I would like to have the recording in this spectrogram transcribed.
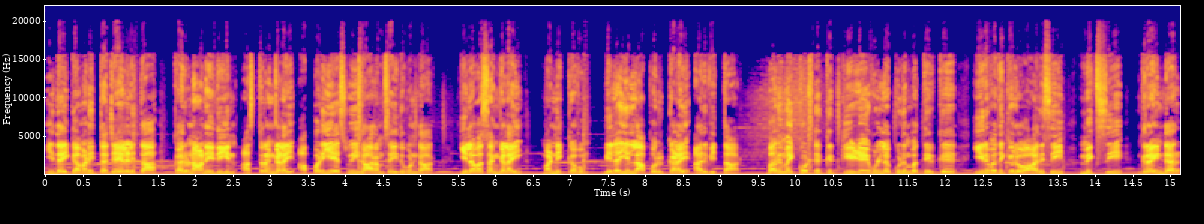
இதை கவனித்த ஜெயலலிதா கருணாநிதியின் அஸ்திரங்களை அப்படியே ஸ்வீகாரம் செய்து கொண்டார். இலவசங்களை மன்னிக்கவும். விலையில்லா பொருட்களை அறிவித்தார். வறுமை கோட்டுக்கு கீழே உள்ள குடும்பத்திற்கு இருபது கிலோ அரிசி மிக்சி கிரைண்டர்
